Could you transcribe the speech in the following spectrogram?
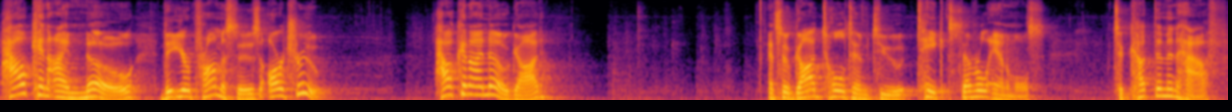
How can I know that your promises are true? How can I know, God? And so God told him to take several animals, to cut them in half,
